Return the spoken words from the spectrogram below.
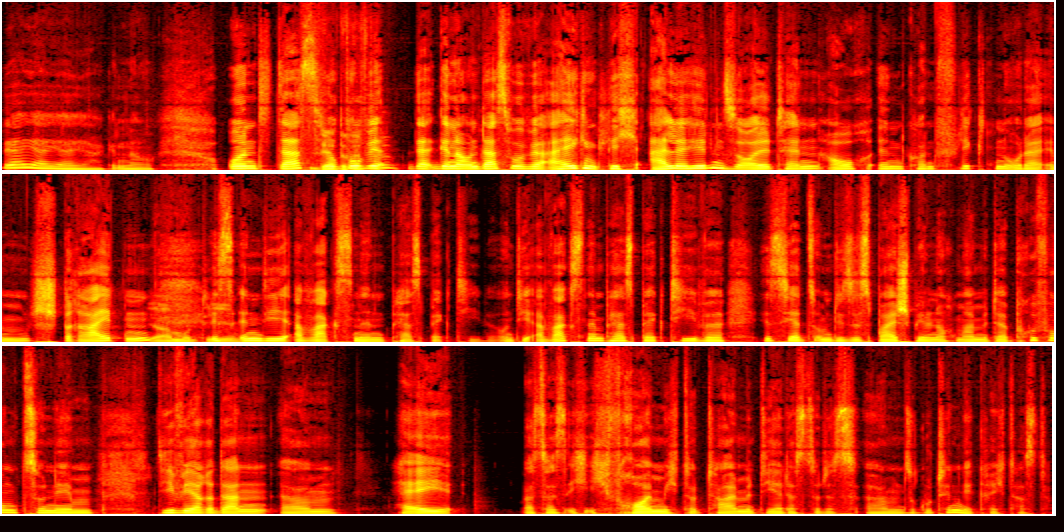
ja, ja, ja, ja, genau. Und das, Der wo wir, da, genau, und das, wo wir eigentlich alle hin sollten, auch in Konflikten oder im Streiten, Ja, ist in die Erwachsenenperspektive. Und die Erwachsenenperspektive ist jetzt, um dieses Beispiel nochmal mit der Prüfung zu nehmen, die wäre dann, ähm, hey, was weiß ich, ich freue mich total mit dir, dass du das ähm, so gut hingekriegt hast.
